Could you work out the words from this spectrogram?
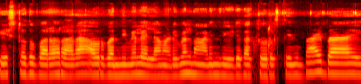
ಗೆಸ್ಟ್ ಅದು ಬರೋರಾರ. ಅವ್ರು ಬಂದ ಮೇಲೆ ಎಲ್ಲ ಮಾಡಿದ್ಮೇಲೆ ನಾಳಿನ ವೀಡಿಯೋದಾಗ ತೋರಿಸ್ತೀನಿ. ಬಾಯ್ ಬಾಯ್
